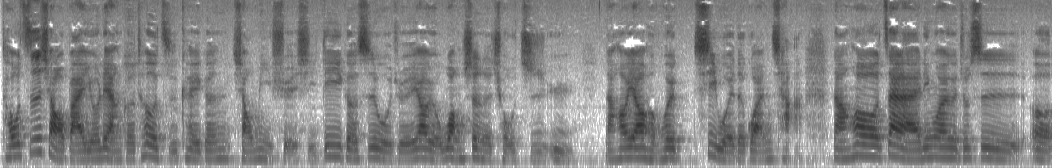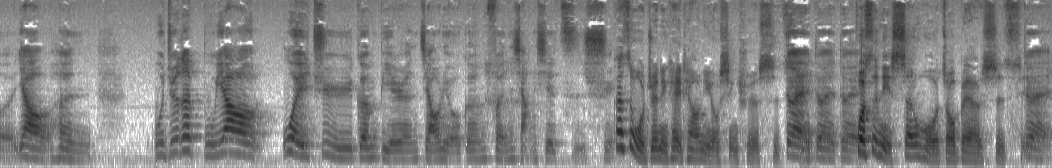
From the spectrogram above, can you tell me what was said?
投资小白有两个特质可以跟小米学习。第一个是我觉得要有旺盛的求知欲。然后要很会细微的观察，然后再来另外一个就是呃，要很，我觉得不要畏惧于跟别人交流跟分享一些资讯。但是我觉得你可以挑你有兴趣的事情，对对对，或是你生活周边的事情。对，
